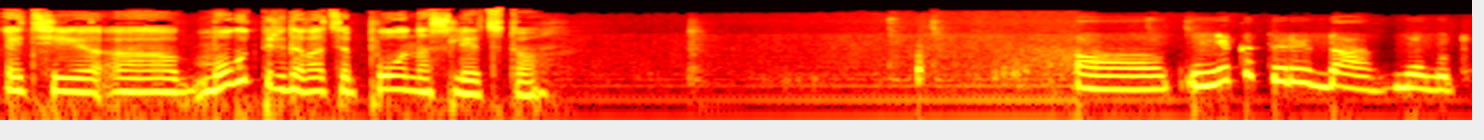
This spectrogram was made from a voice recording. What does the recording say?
эти э, могут передаваться по наследству? Э, некоторые, да, могут.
